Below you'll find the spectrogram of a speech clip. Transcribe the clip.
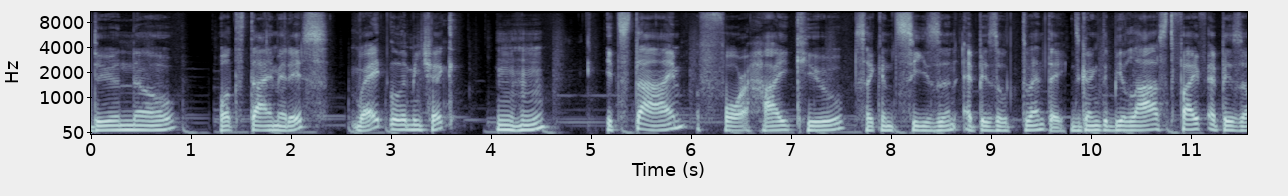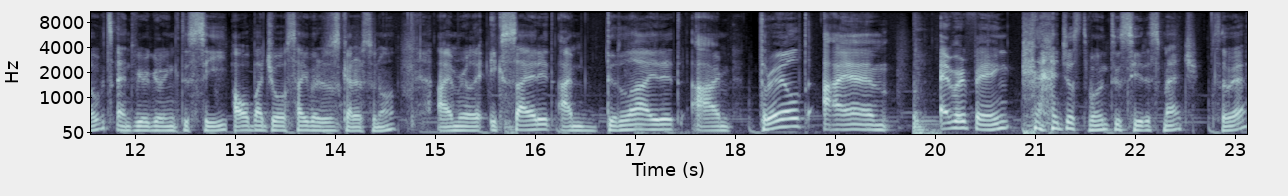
Do you know what time it is? Wait, let me check. Mm-hmm. It's time for Haikyuu second season episode 20. It's going to be last 5 episodes and we're going to see Aoba Josai versus Karasuno. I'm really excited, I'm delighted, I'm thrilled, I am everything. I just want to see this match. So yeah,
